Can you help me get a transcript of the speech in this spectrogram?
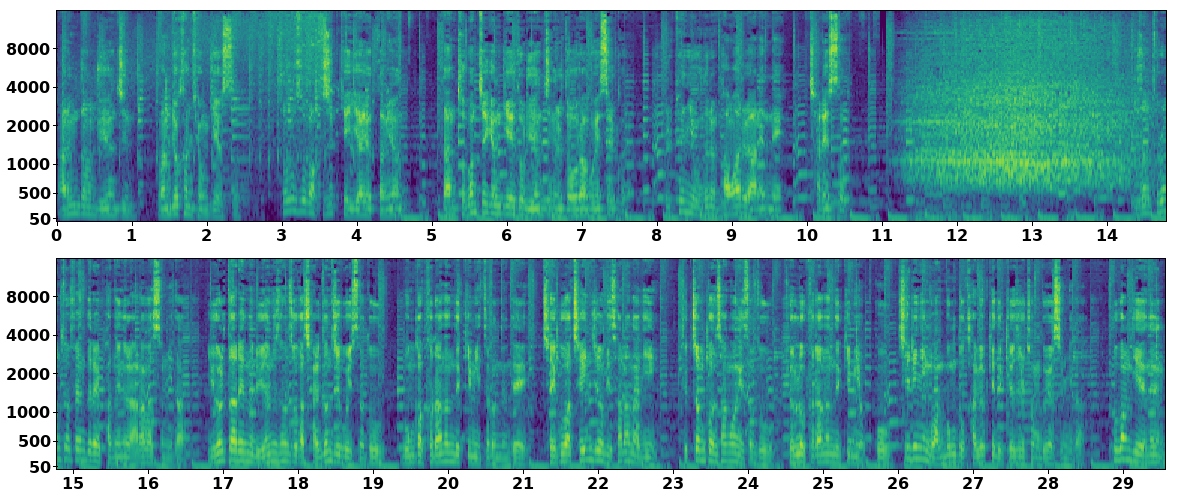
아름다운 류현진. 완벽한 경기였어. 투구수가 90개 이하였다면 난 두 번째 경기에도 류현진을 넣으라고 했을 거야. 불펜이 오늘은 방화를 안 했네. 잘했어. 이상 토론토 팬들의 반응을 알아봤습니다. 6월 달에는 류현진 선수가 잘 던지고 있어도 뭔가 불안한 느낌이 들었는데 제구와 체인지업이 살아나니 득점권 상황에서도 별로 불안한 느낌이 없고 7이닝 완봉도 가볍게 느껴질 정도였습니다. 후반기에는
